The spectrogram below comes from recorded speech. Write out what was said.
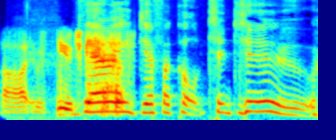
Uh, it was huge. Very cast. difficult to do.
